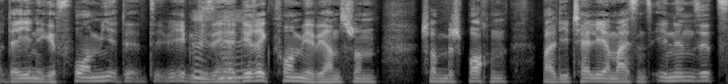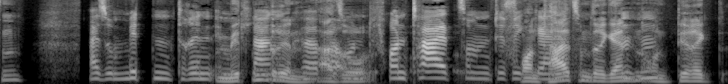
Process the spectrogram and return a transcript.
derjenige vor mir, eben, die mhm. sind ja mhm. direkt vor mir. Wir haben es schon schon besprochen, weil die Celli ja meistens innen sitzen. Also mittendrin im mittendrin, Klangkörper also und frontal zum Dirigenten. Frontal zum Dirigenten mhm. und direkt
